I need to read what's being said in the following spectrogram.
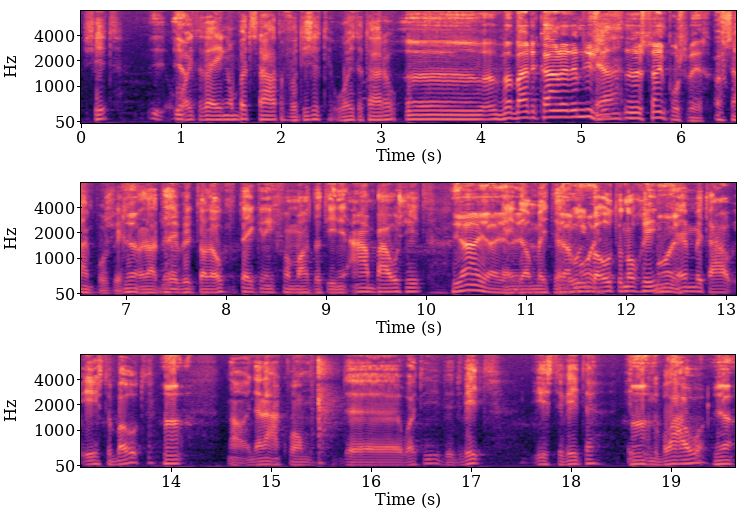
zit. Hoe heet dat? Engelbertstraat of wat is het? Hoe heet dat daar ook? eh, waar bij de KNRM nu Ja. zit, de Steinpostweg. Of Zuidpostweg. Ja, Maar daar ja. heb ik dan ook de tekening van gemaakt dat hij in de aanbouw zit. Ja, ja, ja. en dan met de roeiboten nog in. Mooi. Hè, met de eerste boot. Ja. Nou, en daarna kwam de, wat die, de wit. De witte. En toen de blauwe. ja.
